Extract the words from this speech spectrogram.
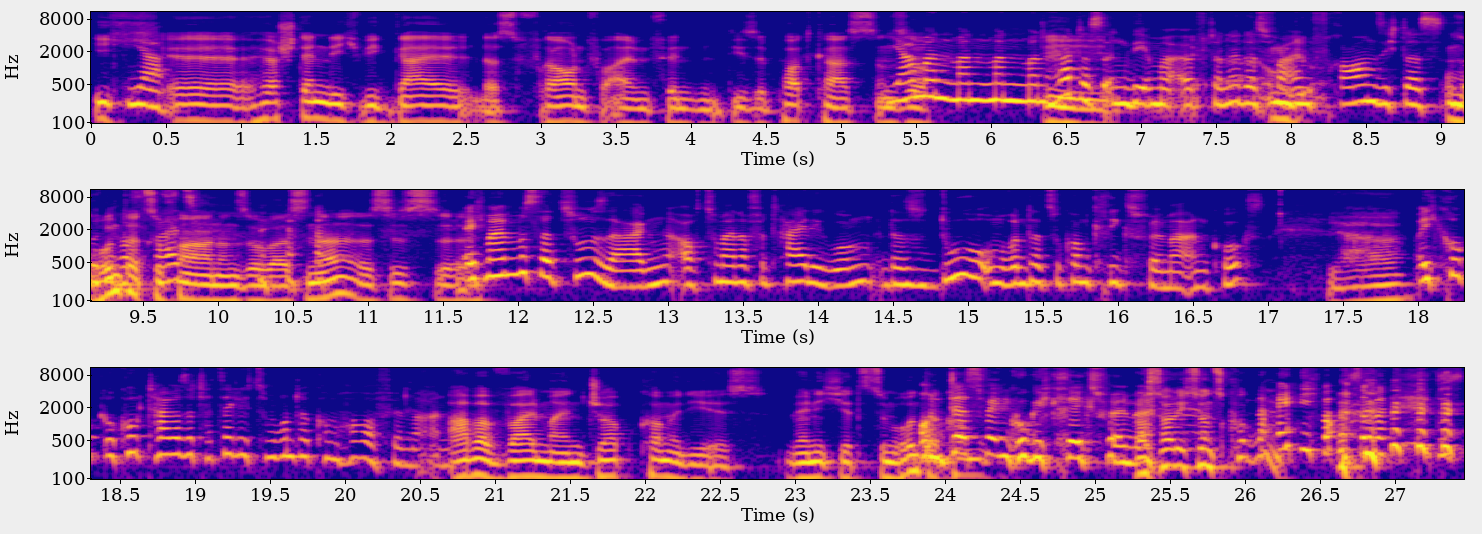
Ich Ja. äh, höre ständig, wie geil das Frauen vor allem finden, diese Podcasts und Ja, so, man, man, man, man Die- hört das irgendwie immer öfter, ne? dass um vor allem Frauen sich das um so runterzufahren und sowas. Ne? Das ist äh, Ich meine, ich muss dazu sagen, auch zu meiner Verteidigung, dass du, um runterzukommen, Kriegsfilme anguckst. Ja, Ich guck, guck teilweise tatsächlich zum Runterkommen Horrorfilme an. aber weil mein Job Comedy ist. Wenn ich jetzt zum Runterkommen, Und deswegen gucke ich Kriegsfilme. was soll ich sonst gucken? Nein, ich weiß, aber das,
